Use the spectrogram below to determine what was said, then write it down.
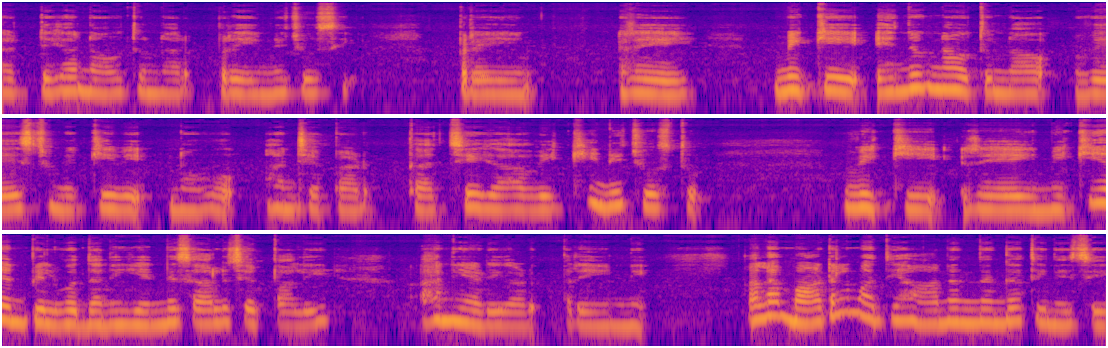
గట్టిగా నవ్వుతున్నారు ప్రేమ్ని చూసి. ప్రేమ్ రే మిక్కీ ఎందుకు నవ్వుతున్నావు? వేస్ట్ మిక్కీవి నువ్వు అని చెప్పాడు కచ్చిగా విక్కీని చూస్తూ. విక్కీ రే మిక్కీ అని పిలవద్దని ఎన్నిసార్లు చెప్పాలి అని అడిగాడు ప్రేమ్ని. అలా మాటల మధ్య ఆనందంగా తినేసి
